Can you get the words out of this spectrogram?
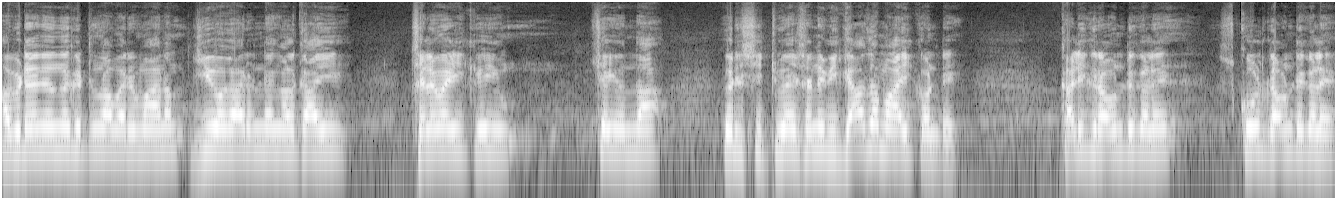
അവിടെ നിന്ന് കിട്ടുന്ന വരുമാനം ജീവകാരുണ്യങ്ങൾക്കായി ചെലവഴിക്കുകയും ചെയ്യുന്ന ഒരു സിറ്റുവേഷന് വിഘാതമായിക്കൊണ്ട് കളി ഗ്രൗണ്ടുകൾ സ്കൂൾ ഗ്രൗണ്ടുകൾ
